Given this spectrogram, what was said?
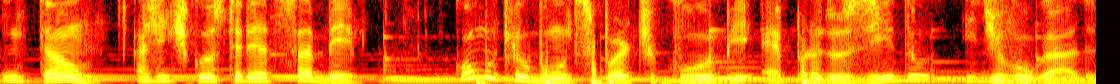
Então, a gente gostaria de saber como que o Ubuntu Sport Clube é produzido e divulgado.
